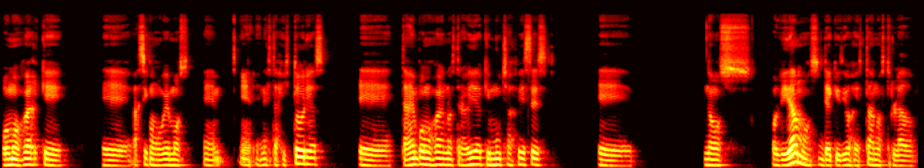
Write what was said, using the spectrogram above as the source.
podemos ver que, eh, así como vemos en, estas historias, eh, también podemos ver en nuestra vida que muchas veces nos olvidamos de que Dios está a nuestro lado.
